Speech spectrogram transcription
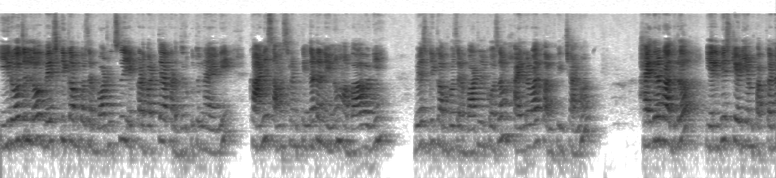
ఈ రోజుల్లో వేస్ట్ డికంపోజర్ బాటిల్స్ ఎక్కడ పడితే అక్కడ దొరుకుతున్నాయని కానీ సంవత్సరం కిందట నేను మా బావని వేస్ట్ డికంపోజర్ బాటిల్ కోసం హైదరాబాద్ పంపించాను. హైదరాబాద్లో ఎల్బీ స్టేడియం పక్కన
